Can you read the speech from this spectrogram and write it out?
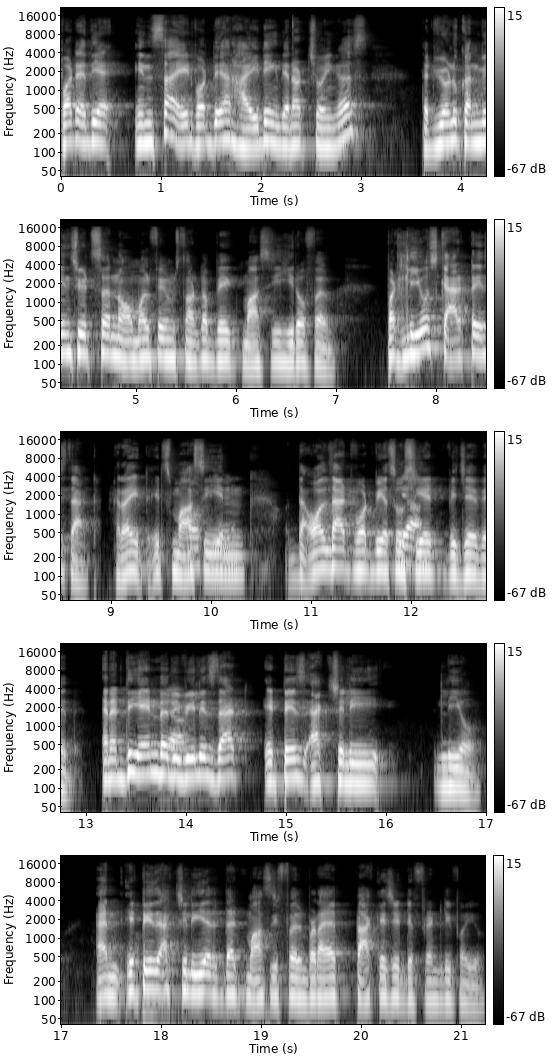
but at the inside what they are hiding they're not showing us that we want to convince you it's a normal film it's not a big massy hero film. But leo's character is that right? It's massy Okay. and the, all that what we associate vijay with. And at the end the Yeah. reveal is that it is actually leo and it is actually a, that massive film but i have packaged it differently for you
